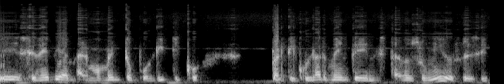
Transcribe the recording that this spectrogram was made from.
eh, se debe al, momento político, particularmente en Estados Unidos. Es decir,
